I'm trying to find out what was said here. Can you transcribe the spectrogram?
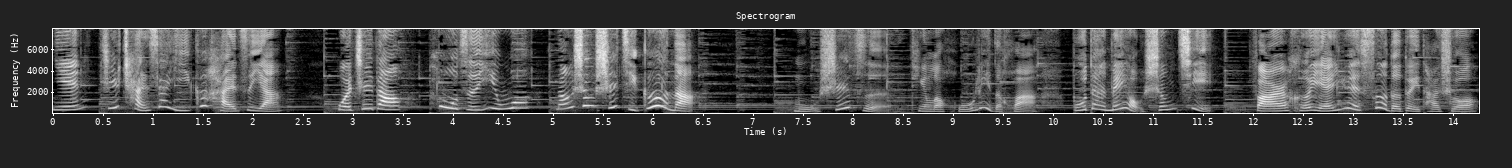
您只产下一个孩子呀？我知道。”兔子一窝能生十几个呢。母狮子听了狐狸的话，不但没有生气，反而和颜悦色地对他说：“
